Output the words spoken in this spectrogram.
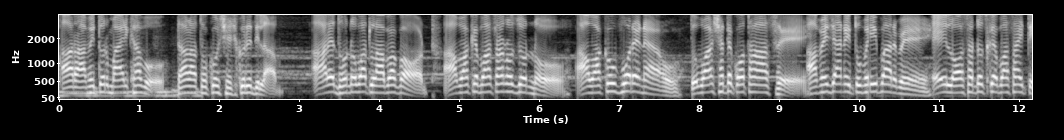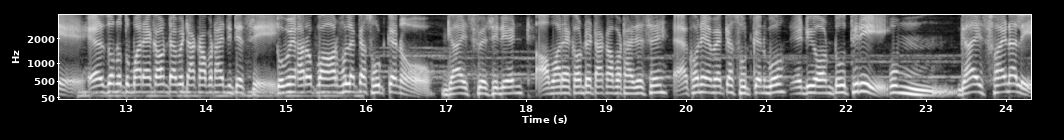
আর আমি তোর মায়ের খাব। দাঁড়া, তোকেও শেষ করে দিলাম। আরে ধন্যবাদ লাভাগট আমাকে বাঁচানোর জন্য। আমাকে পরে নাও। তোমার সাথে কথা আছে। আমি জানি তুমিই পারবে এই লস অ্যান্ডোসকে বাঁচাইতে। এর জন্য তোমার অ্যাকাউন্টে আমি টাকা পাঠাই দিতেছি। তুমি আরও পাওয়ারফুল একটা স্যুট কেন। গাইস প্রেসিডেন্ট আমার অ্যাকাউন্টে টাকা পাঠাই দিয়েছে এখনই আমি একটা স্যুট কিনবো। Ready on two three um guys finally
